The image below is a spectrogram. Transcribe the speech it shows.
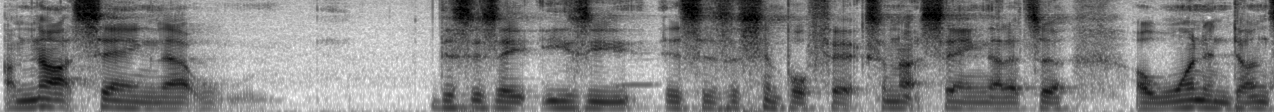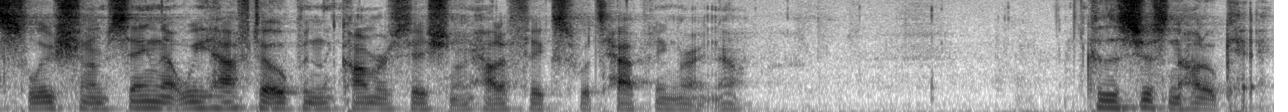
I'm not saying that this is a easy this is a simple fix. I'm not saying that it's a, a one and done solution. I'm saying that we have to open the conversation on how to fix what's happening right now. because it's just not okay.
